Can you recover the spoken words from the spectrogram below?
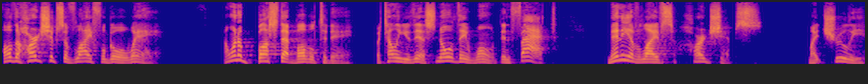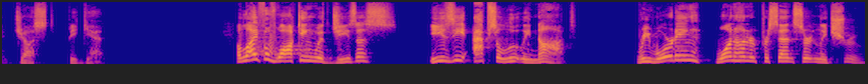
all the hardships of life will go away. I want to bust that bubble today by telling you this no, they won't. In fact, many of life's hardships might truly just begin. A life of walking with Jesus, easy? Absolutely not. Rewarding? 100% certainly true.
